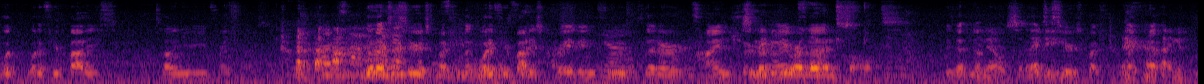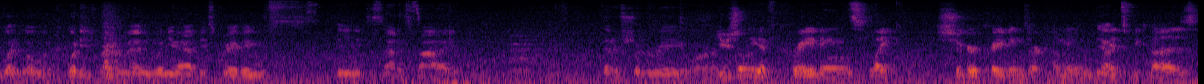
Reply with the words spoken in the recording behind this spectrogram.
What What if your body's telling you to eat French fries? no, that's a serious question. Like, what if your body's craving foods that are high in sugar? So maybe you are low in fat? salt. Is that no? you know, so that's maybe- a serious question. Like, ha- I know. what, what, what, what do you recommend when you have these cravings that you need to satisfy that are sugary or Usually, if cravings like sugar cravings are coming, Yeah. it's because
